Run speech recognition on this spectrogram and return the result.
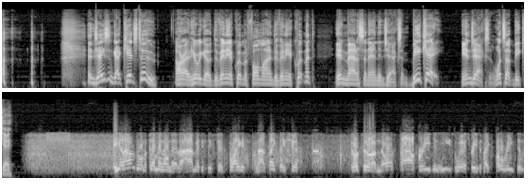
and Jason got kids too. All right, here we go. Davini Equipment phone line. Davini Equipment in Madison and in Jackson. BK in Jackson. What's up, BK? Yeah, I was going to come in on that uh, how many they should play, and I think they should go to a north, south region, east, west region, make four regions.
